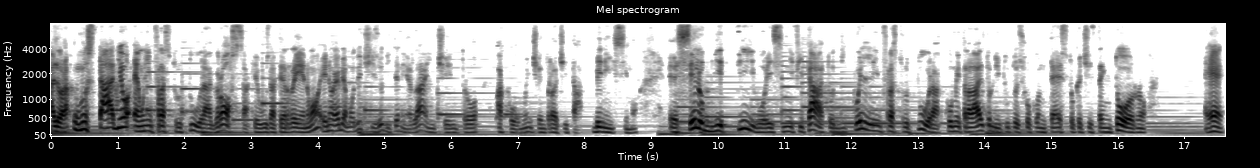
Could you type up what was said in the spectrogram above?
Allora, uno stadio è un'infrastruttura grossa che usa terreno e noi abbiamo deciso di tenerla in centro a Como, in centro alla città. Benissimo. Eh, se l'obiettivo e il significato di quell'infrastruttura, come tra l'altro di tutto il suo contesto che ci sta intorno, è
